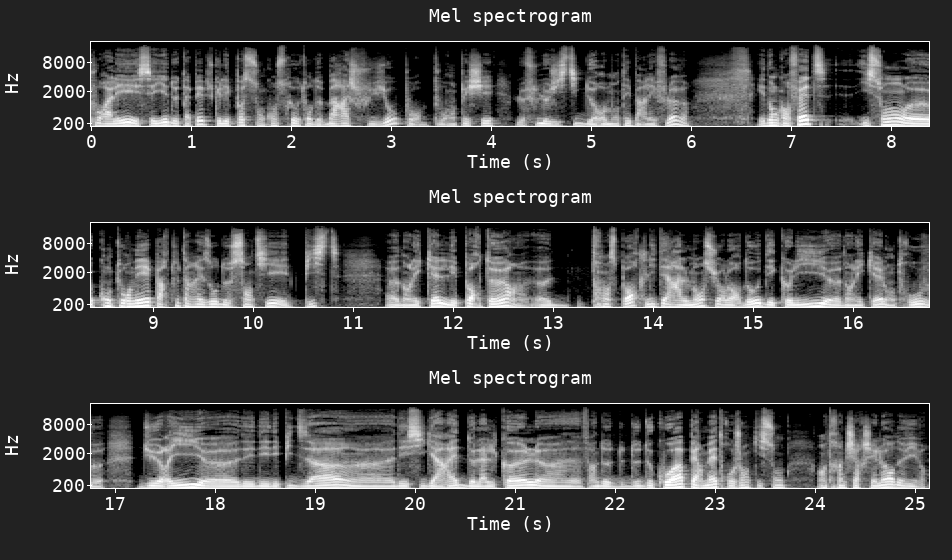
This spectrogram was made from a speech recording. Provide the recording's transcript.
pour aller essayer de taper, puisque les postes sont construits autour de barrages fluviaux pour, empêcher le flux logistique de remonter par les fleuves. Et donc en fait, ils sont euh, contournés par tout un réseau de sentiers et de pistes euh, dans lesquels les porteurs euh, transportent littéralement sur leur dos des colis euh, dans lesquels on trouve du riz, des, pizzas, des cigarettes, de l'alcool, enfin de, quoi permettre aux gens qui sont en train de chercher l'or de vivre.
